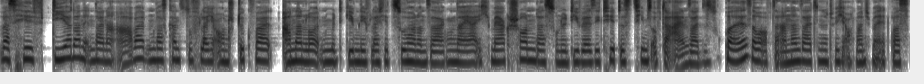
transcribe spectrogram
Was hilft dir dann in deiner Arbeit und was kannst du vielleicht auch ein Stück weit anderen Leuten mitgeben, die vielleicht jetzt zuhören und sagen, naja, ich merke schon, dass so eine Diversität des Teams auf der einen Seite super ist, aber auf der anderen Seite natürlich auch manchmal etwas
